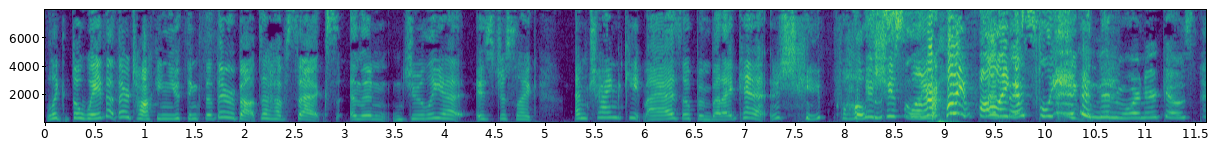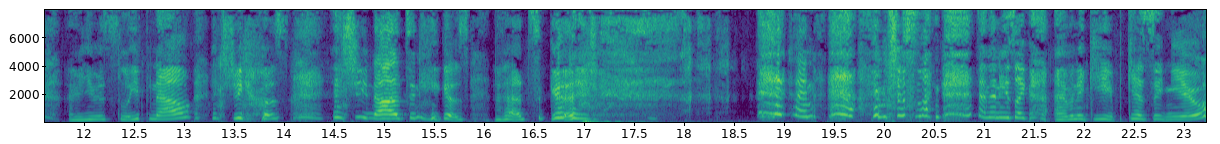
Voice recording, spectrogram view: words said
Like the way that they're talking you think that they're about to have sex and then Juliette is just like I'm trying to keep my eyes open, but I can't. And she falls And asleep. she's literally falling And then- asleep. And then Warner goes, Are you asleep now? And she goes, and she nods, and he goes, That's good. and I'm just like, and then he's like, I'm gonna keep kissing you.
